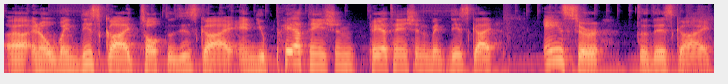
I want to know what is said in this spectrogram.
uh, you know, when this guy talk to this guy and you pay attention, pay attention when this guy answer to this guy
